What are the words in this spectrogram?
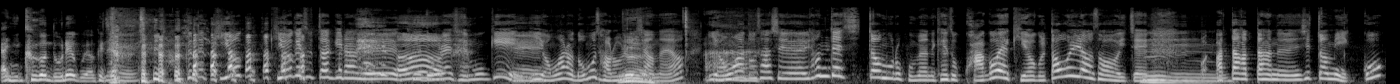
아니 그건 노래고요. 그죠? 근데 기억 기억의 습작이라는 어. 그 노래 제목이 네. 이 영화랑 너무 잘 어울리지 네. 않아요? 이 영화도 사실 현재 시점으로 보면 계속 과거의 기억을 떠올려서 이제 음. 왔다 갔다 하는 시점이 있고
